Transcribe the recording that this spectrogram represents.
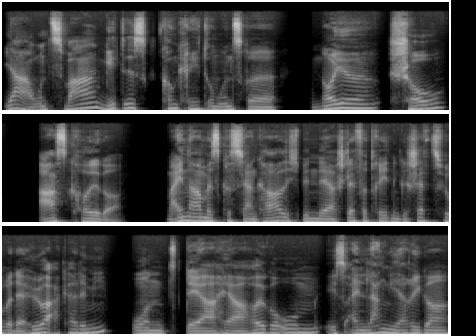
Ja, und zwar geht es konkret um unsere neue Show Ask Holger. Mein Name ist Christian Karl, ich bin der stellvertretende Geschäftsführer der Höherakademie und der Herr Holger Ohm ist ein langjähriger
